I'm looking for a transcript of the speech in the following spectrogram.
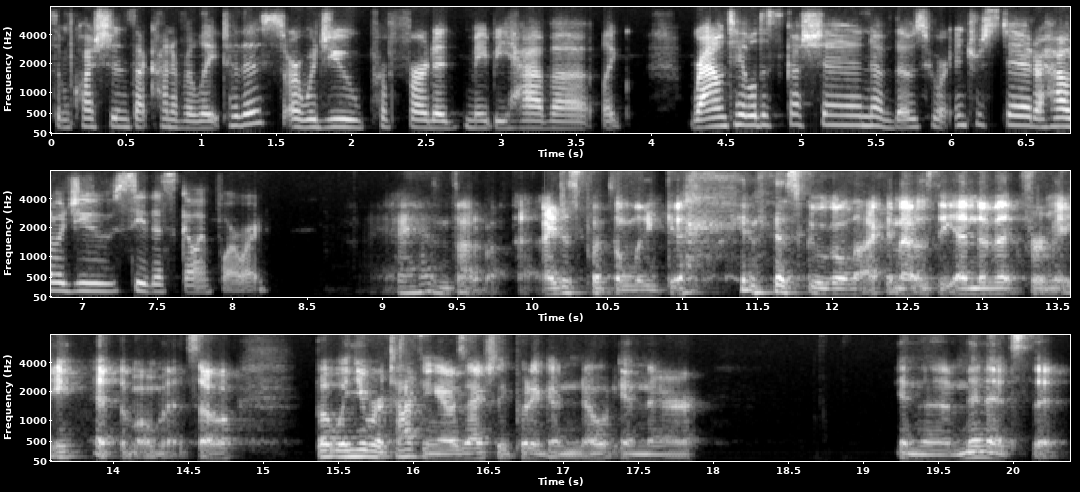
some questions that kind of relate to this, or would you prefer to maybe have a like roundtable discussion of those who are interested, or how would you see this going forward? I hadn't thought about that. I just put the link in this Google Doc, and that was the end of it for me at the moment. So, but when you were talking, I was actually putting a note in there in the minutes that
